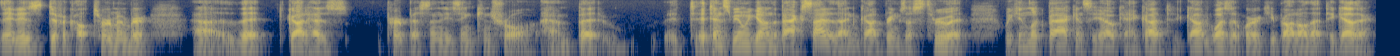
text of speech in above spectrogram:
it is difficult to remember uh, that God has purpose and he's in control. Um, but it, it tends to be when we get on the back side of that and God brings us through it, we can look back and say, okay, God, God was at work. He brought all that together.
